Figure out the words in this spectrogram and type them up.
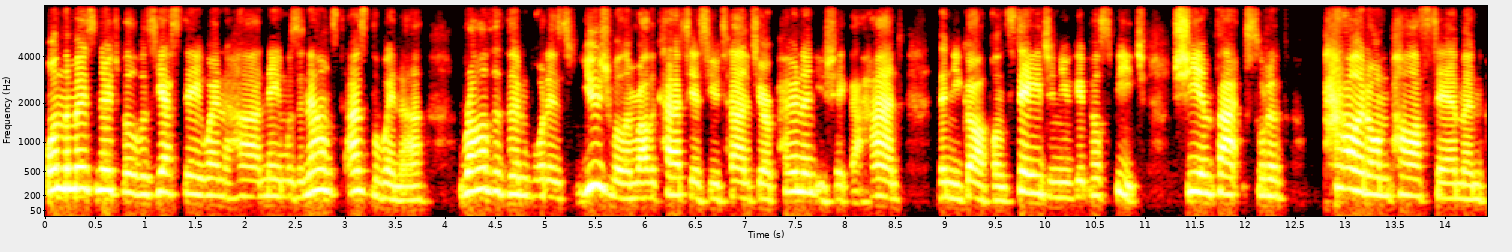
one, the most notable was yesterday when her name was announced as the winner. Rather than what is usual and rather courteous, you turn to your opponent, you shake their hand, then you go up on stage and you give your speech. She, in fact, sort of powered on past him and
